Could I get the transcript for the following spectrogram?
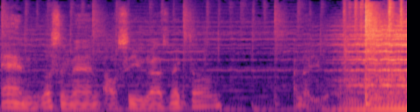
And listen, man, I'll see you guys next time. I know you will.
